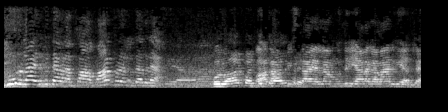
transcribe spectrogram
சூடுலாம் இருக்கு தேவைப்பா வாழைப்பழம் இருக்கு அதுல ஒரு வாழைப்பழத்தை பிஸ்தா எல்லாம் முந்திரி ஏலக்காய்லாம் இருக்கு அதுல.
